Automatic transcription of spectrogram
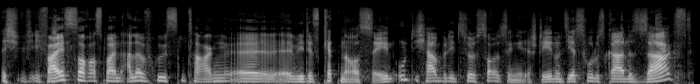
ich, ich weiß noch aus meinen allerfrühesten Tagen, äh, wie Disketten aussehen und ich habe die 12 Zoll Single hier stehen und jetzt, wo du es gerade sagst,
